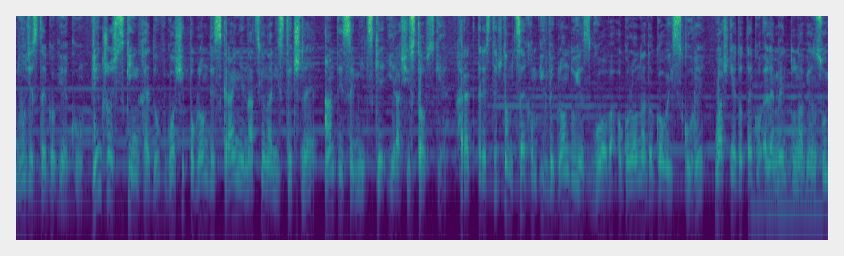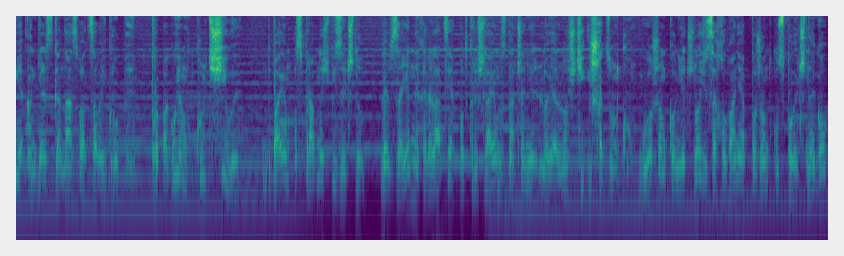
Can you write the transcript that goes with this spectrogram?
XX wieku. Większość skinheadów głosi poglądy skrajnie nacjonalistyczne, antysemickie i rasistowskie. Charakterystyczną cechą ich wyglądu jest głowa ogolona do gołej skóry. Właśnie do tego elementu nawiązuje angielska nazwa całej grupy. Propagują kult siły, dbają o sprawność fizyczną. We wzajemnych relacjach podkreślają znaczenie lojalności i szacunku. Głoszą konieczność zachowania porządku społecznego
